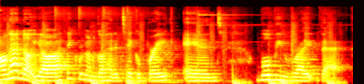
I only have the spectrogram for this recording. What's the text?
on that note, y'all, I think we're to go ahead and take a break and we'll be right back.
